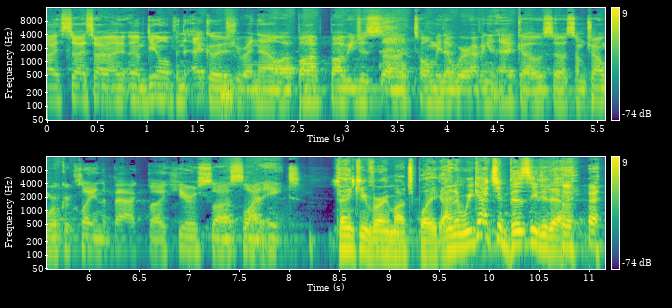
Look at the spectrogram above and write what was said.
I sorry, sorry, I, I'm dealing with an echo issue right now. Uh, Bob, Bobby just uh, told me that we're having an echo, so, so I'm trying to work with Clay in the back. But here's uh, slide eight. Thank you very much, Blake. I know we got you busy today.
